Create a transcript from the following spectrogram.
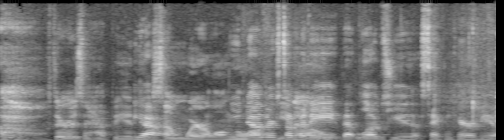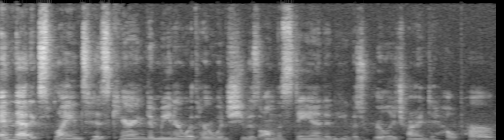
oh, there is a happy ending Yeah. somewhere along You the line. You know there's somebody know? that loves you, that's taking care of you. And that explains his caring demeanor with her when she was on the stand, and he was really trying to help her.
